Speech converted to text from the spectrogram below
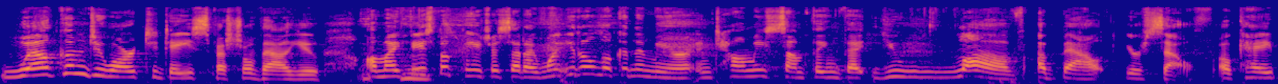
Welcome to our today's special value. On my mm-hmm. Facebook page, I said, I want you to look in the mirror and tell me something that you love about yourself, okay?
